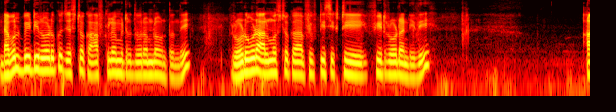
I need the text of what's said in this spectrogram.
డబుల్ బీటీ రోడ్కు జస్ట్ ఒక హాఫ్ కిలోమీటర్ దూరంలో ఉంటుంది. రోడ్డు కూడా ఆల్మోస్ట్ ఒక ఫిఫ్టీ సిక్స్టీ ఫీట్ రోడ్ అండి ఇది. ఆ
